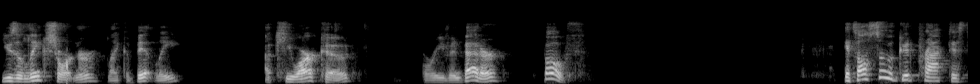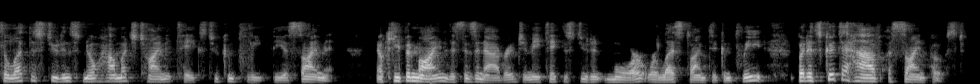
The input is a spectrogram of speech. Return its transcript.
use a link shortener like a bit.ly, a QR code, or even better, both. It's also a good practice to let the students know how much time it takes to complete the assignment. Now keep in mind, this is an average. It may take the student more or less time to complete, but it's good to have a signpost.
